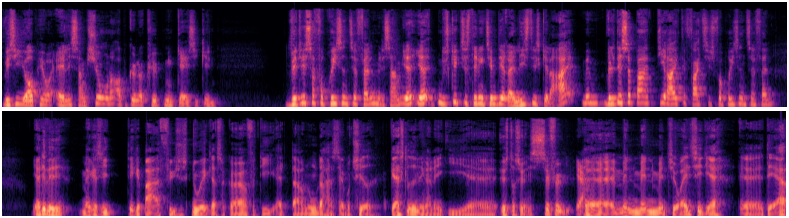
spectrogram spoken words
hvis I ophæver alle sanktioner og begynder at købe min gas igen. Vil det så få prisen til at falde med det samme? Jeg, jeg, nu skal jeg ikke tage stilling til, om det er realistisk eller ej, men vil det så bare direkte faktisk få prisen til at falde? Ja, det vil det. Man kan sige, det kan bare fysisk nu ikke lade sig gøre, fordi at der er jo nogen, der har saboteret gasledningerne i øh, Østersøen. Selvfølgelig, ja. Øh, men, men, men teoretisk set ja. Øh, det, er,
